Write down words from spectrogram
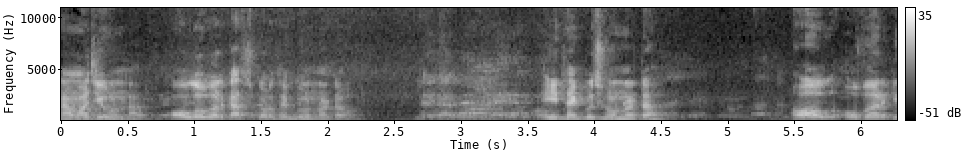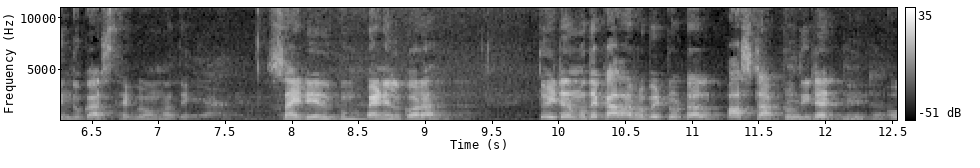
নামাজি ওড়না। অল ওভার কাজ করা থাকবে ওড়নাটাও। এই থাকবে হচ্ছে ওড়নাটা। অল ওভার কিন্তু কাজ থাকবে ওড়নাতে। সাইডে এরকম প্যানেল করা। তো এটার মধ্যে কালার হবে টোটাল পাঁচটা। প্রতিটা ও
